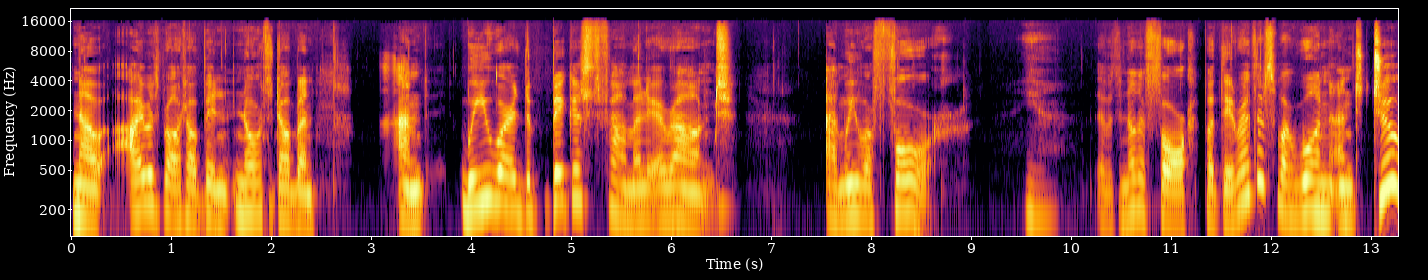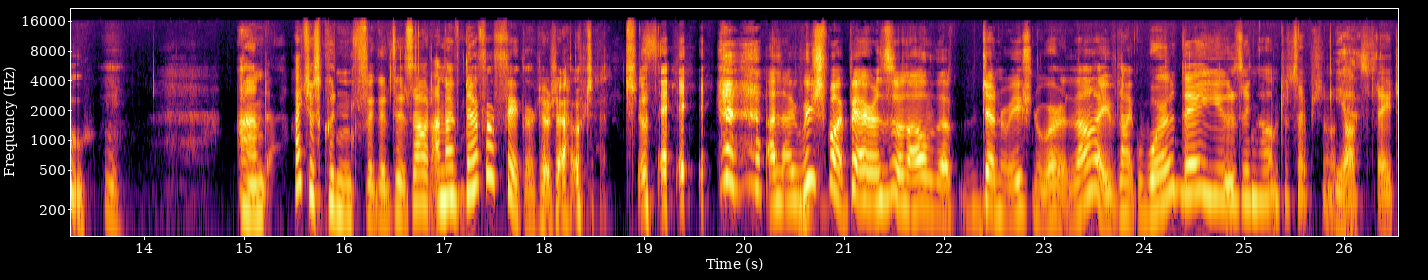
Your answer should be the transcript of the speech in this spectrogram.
Now, I was brought up in North Dublin, and we were the biggest family around, and we were four. Yeah. There was another four, but the others were one and two. Hmm. And I just couldn't figure this out. And I've never figured it out, actually. and I wish my parents and all the generation were alive. Like, were they using contraception at that stage?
